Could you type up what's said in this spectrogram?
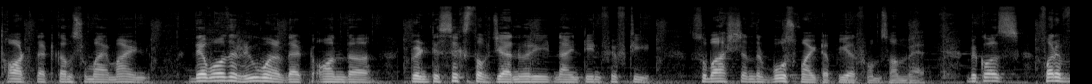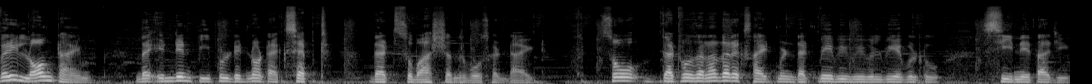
thought that comes to my mind. There was a rumor that on the 26th of January 1950, Subhash Chandra Bose might appear from somewhere. Because for a very long time, the Indian people did not accept that Subhash Chandra Bose had died. So that was another excitement that maybe we will be able to see Netaji.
